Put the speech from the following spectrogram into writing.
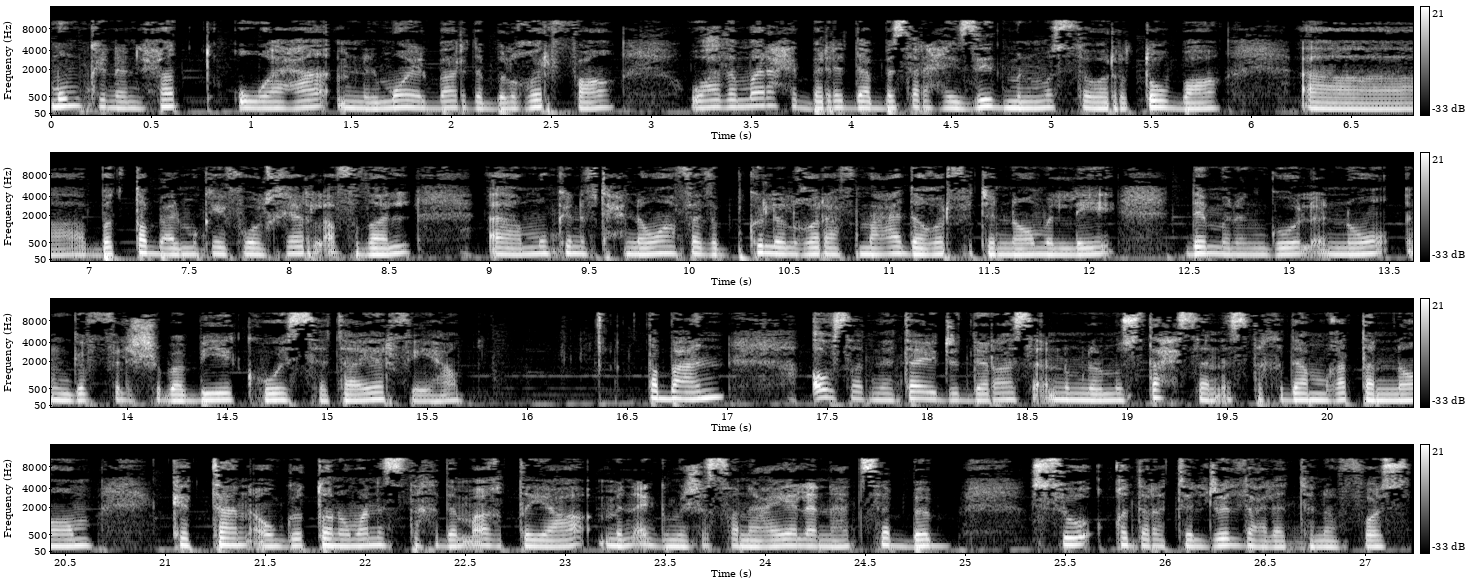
ممكن نحط وعاء من الموية الباردة بالغرفة وهذا ما راح يبردها بس راح يزيد من مستوى الرطوبة بالطبع المكيف هو الخيار الأفضل ممكن ممكن نفتح النوافذ بكل الغرف ما عدا غرفة النوم اللي دائما نقول إنه نقفل الشبابيك والستاير فيها. طبعا أوصت نتائج الدراسة أنه من المستحسن استخدام غطاء النوم كتان أو قطن وما نستخدم أغطية من أقمشة صناعية لأنها تسبب سوء قدرة الجلد على التنفس.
